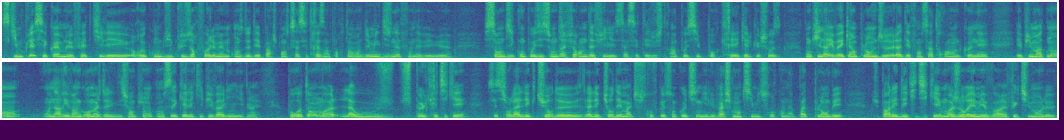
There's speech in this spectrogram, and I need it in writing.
ce qui me plaît, c'est quand même le fait qu'il ait reconduit plusieurs fois le même 11 de départ. Je pense que ça, c'est très important. En 2019, on avait eu euh, 110 compositions Ouais. différentes d'affilée. Ça, c'était juste impossible pour créer quelque chose. Donc, il arrive avec un plan de jeu, la défense à 3, on le connaît. Et puis maintenant, on arrive à un gros match de Ligue des Champions, on sait quelle équipe il va aligner. Ouais. Pour autant, moi, là où je, peux le critiquer, c'est sur la lecture, de, la lecture des matchs. Je trouve que son coaching, il est vachement timide. Je trouve qu'on n'a pas de plan B. Tu parlais d'Ekitike. Moi, j'aurais aimé voir effectivement le,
